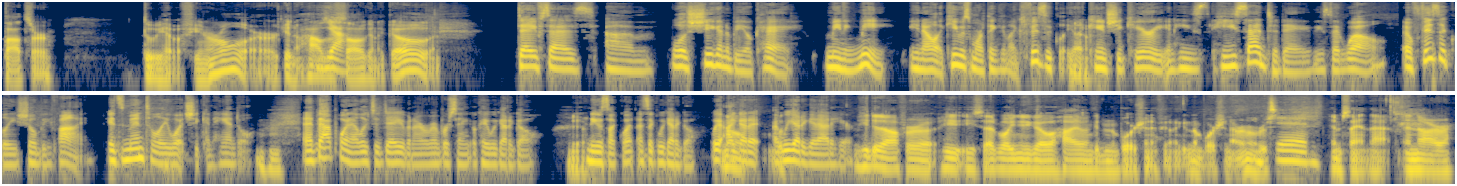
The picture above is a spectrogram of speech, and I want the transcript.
thoughts are, do we have a funeral, or you know, how's Yeah. this all going to go? And, Dave says, um, well, is she going to be okay? Meaning me, you know, like he was more thinking like physically, Yeah. like can she carry? And he's, he said to Dave, he said, well, oh, physically she'll be fine. It's mentally what she can handle. Mhm. And at that point I looked at Dave and I remember saying, okay, we got to go. Yeah. And he was like, what? I was like, we got to go. Wait, I got to, we got to get out of here. he did offer. A, he he said, well, you need to go to Ohio and get an abortion if you want to get an abortion. I remember him saying that, and our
